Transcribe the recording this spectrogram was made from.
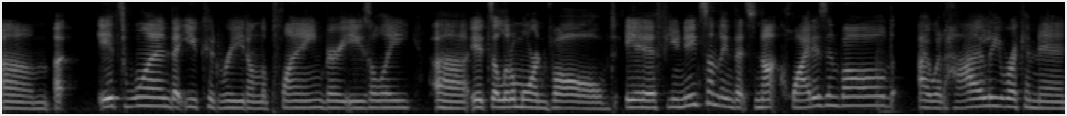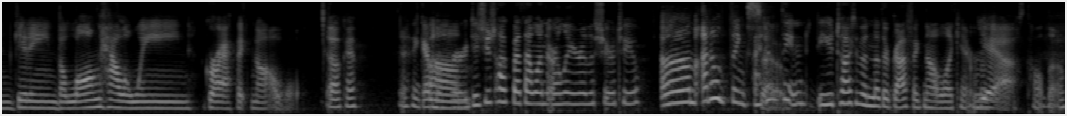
Um, uh, it's one that you could read on the plane very easily. Uh, it's a little more involved. If you need something that's not quite as involved, I would highly recommend getting the Long Halloween graphic novel. okay i think i remember Um, did you talk about that one earlier this year too Um, I don't think so. i don't think you talked about another graphic novel i can't remember Yeah. what it's called though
